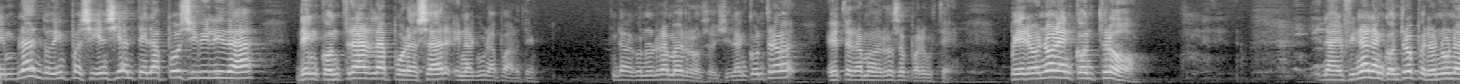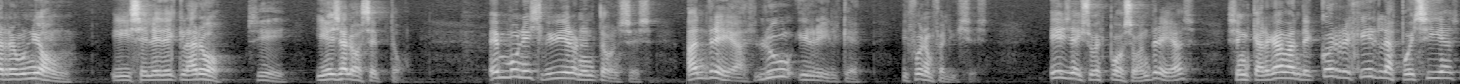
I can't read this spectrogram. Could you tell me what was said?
temblando de impaciencia ante la posibilidad de encontrarla por azar en alguna parte. Con un ramo de rosas y si la encontraba, este ramo de rosas para usted. Pero no la encontró. La- al final la encontró, pero en una reunión y se le declaró Sí. y ella lo aceptó. En Múnich vivieron entonces Andreas, Lu y Rilke y fueron felices. Ella y su esposo Andreas se encargaban de corregir las poesías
